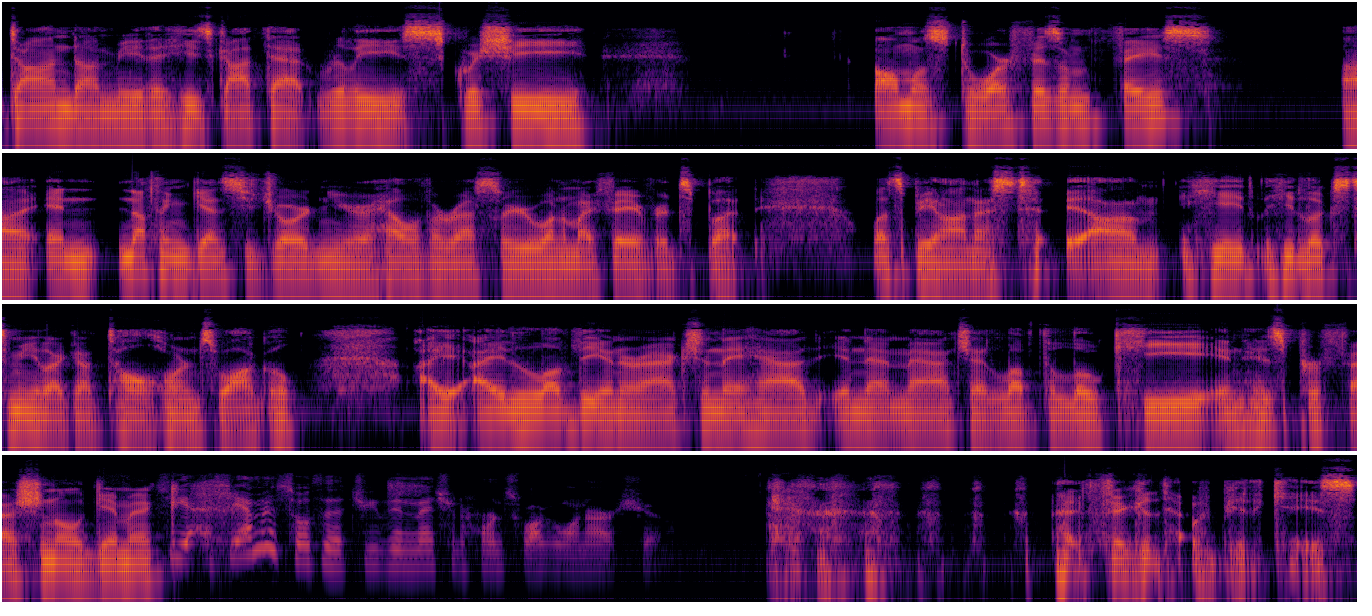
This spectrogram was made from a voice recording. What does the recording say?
dawned on me that he's got that really squishy, almost dwarfism face. Uh, and nothing against you, Jordan. You're a hell of a wrestler. You're one of my favorites. But let's be honest. Um, he he looks to me like a tall hornswoggle. I I love the interaction they had in that match. I love the Low Ki in his professional gimmick. see, see, I'm insulted that you even mentioned Hornswoggle on our show. I figured that would be the case.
